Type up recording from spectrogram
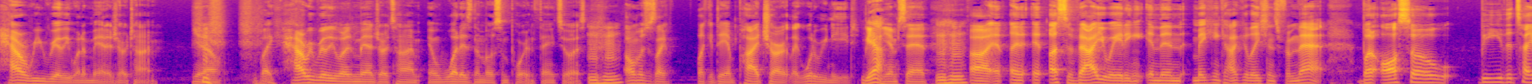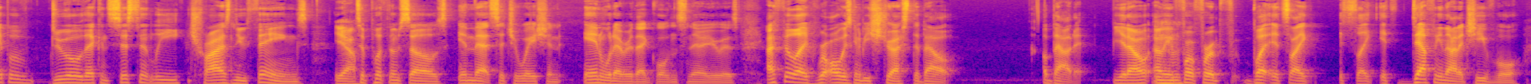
how we really want to manage our time. You know, like how we really want to manage our time and what is the most important thing to us. Mm-hmm. Almost just like like a damn pie chart. Like, what do we need? Yeah. you know what I'm saying. Mm-hmm. Uh, and, and, and us evaluating and then making calculations from that, but also be the type of duo that consistently tries new things. Yeah. to put themselves in that situation in whatever that golden scenario is. I feel like we're always going to be stressed about about it. You know, I mean, for, for for but it's like it's like it's definitely not achievable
